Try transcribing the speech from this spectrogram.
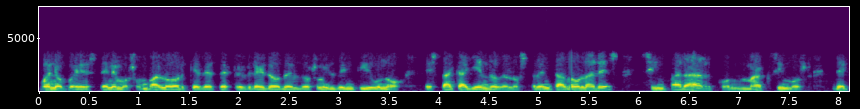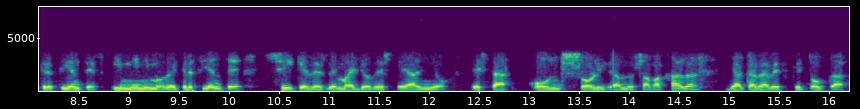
bueno, pues tenemos un valor que desde febrero del 2021 está cayendo de los 30 dólares sin parar, con máximos decrecientes y mínimo decreciente. Sí que desde mayo de este año está consolidando esa bajada, ya cada vez que toca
